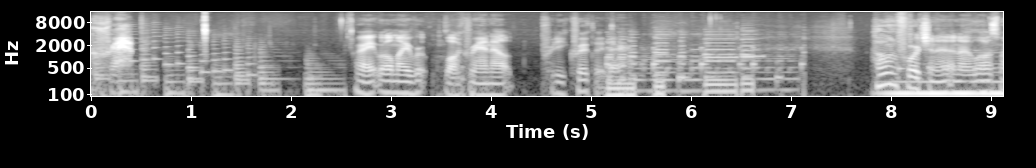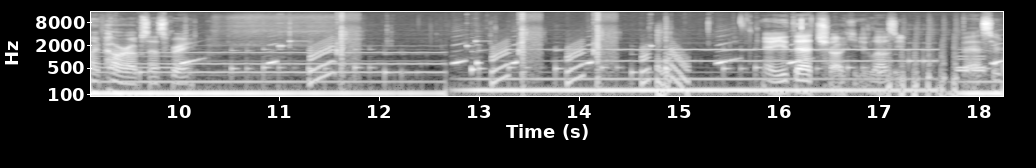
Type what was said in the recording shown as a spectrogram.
Crap. Alright, well my luck ran out pretty quickly there. How unfortunate, and I lost my power-ups, that's great. That, Chuck, you lousy bastard.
